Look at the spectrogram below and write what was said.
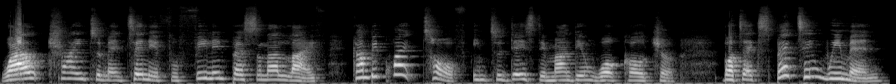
while trying to maintain a fulfilling personal life can be quite tough in today's demanding work culture. But expecting women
